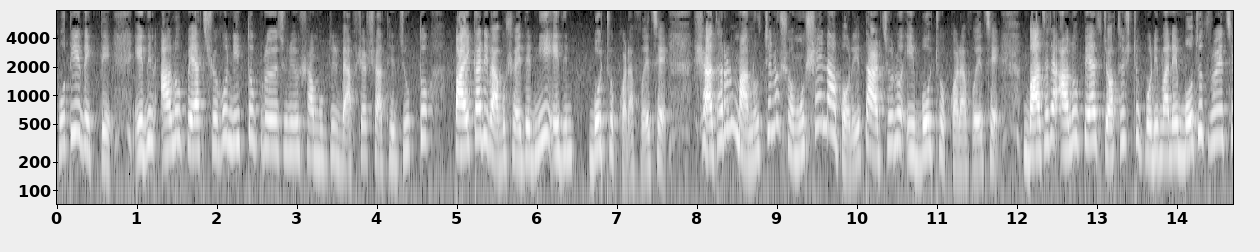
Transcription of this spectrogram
খতিয়ে দেখতে এদিন আলু পেঁয়াজ সহ নিত্য প্রয়োজনীয় সামগ্রীর ব্যবসার সাথে যুক্ত পাইকারি ব্যবসায়ীদের নিয়ে এদিন বৈঠক করা হয়েছে। সাধারণ মানুষ যেন সমস্যায় না পড়ে তার জন্য এই বৈঠক করা হয়েছে। বাজারে আলু পেঁয়াজ যথেষ্ট পরিমাণে মজুত রয়েছে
